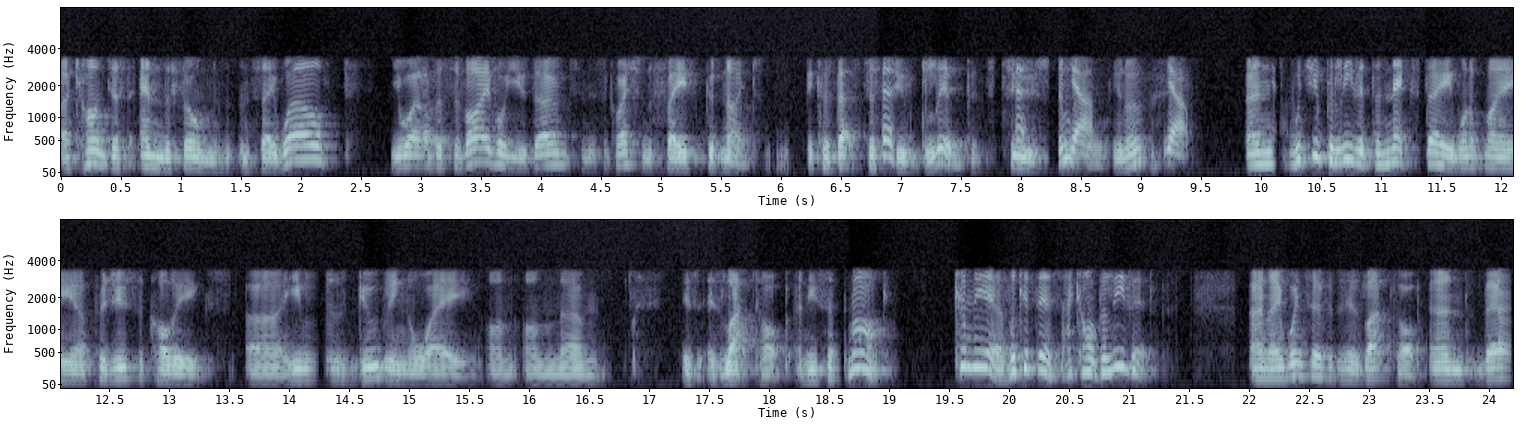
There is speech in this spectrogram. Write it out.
I can't just end the film and say, well, you either survive or you don't, and it's a question of faith. Good night, because that's just too glib. It's too simple, yeah. you know. Yeah. And would you believe it? The next day, one of my uh, producer colleagues, uh, he was googling away on on um, his, his laptop, and he said, "Mark, come here, look at this. I can't believe it." And I went over to his laptop, and there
